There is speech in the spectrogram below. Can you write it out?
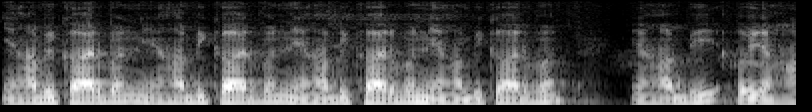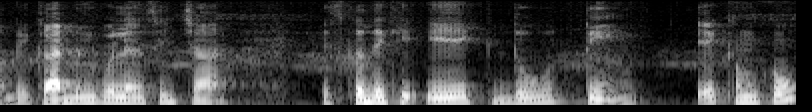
यहाँ भी कार्बन यहाँ भी कार्बन यहाँ भी कार्बन यहाँ भी कार्बन यहाँ भी और यहाँ भी कार्बन की वैलेंसी चार। इसका देखिए, एक, दो, तीन, एक हमको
